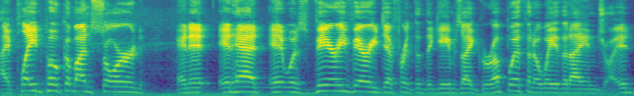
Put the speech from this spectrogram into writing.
I played Pokemon Sword and it it had it was very very different than the games I grew up with in a way that I enjoyed.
